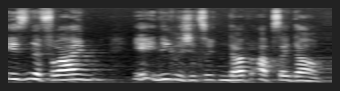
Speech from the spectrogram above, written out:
Isn't Ephraim, in English it's written up, upside down.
